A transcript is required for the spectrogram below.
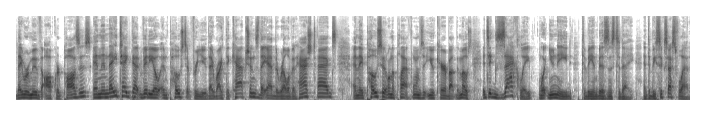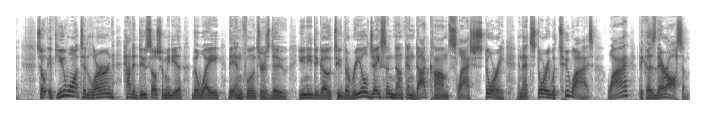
They remove the awkward pauses. And then they take that video and post it for you. They write the captions, they add the relevant hashtags, and they post it on the platforms that you care about the most. It's exactly what you need to be in business today and to be successful at it. So if you want to learn how to do social media the way the influencers do, you need to go to therealjasonduncan.com slash story. And that story with two Y's. Why? Because they're awesome.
